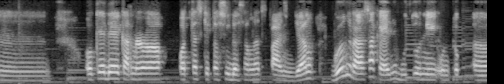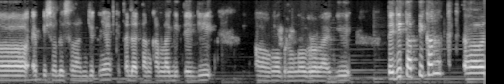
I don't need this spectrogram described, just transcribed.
-mm. Oke deh, karena podcast kita sudah sangat panjang, gue ngerasa kayaknya butuh nih untuk uh, episode selanjutnya. Kita datangkan lagi Teddy ngobrol eh, ngobrol-ngobrol lagi. Teddy tapi kan uh,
